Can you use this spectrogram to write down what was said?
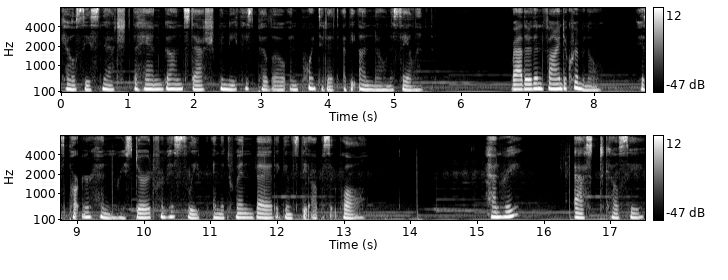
Kelsey snatched the handgun stashed beneath his pillow and pointed it at the unknown assailant. Rather than find a criminal, his partner Henry stirred from his sleep in the twin bed against the opposite wall. Henry? asked Kelsey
